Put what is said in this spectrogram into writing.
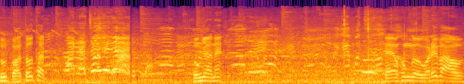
Sút quá tốt thật. Công nhận đấy. Em không ngờ qua đấy vào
